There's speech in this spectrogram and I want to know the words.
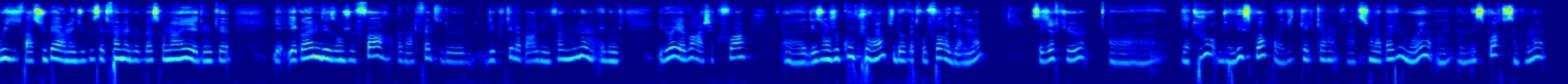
oui, enfin super, mais du coup cette femme elle peut pas se remarier. Donc il euh, y, a quand même des enjeux forts euh, dans le fait d'écouter la parole d'une femme ou non. Et donc il doit y avoir à chaque fois euh, des enjeux concurrents qui doivent être forts également. C'est-à-dire que il y a toujours de l'espoir pour la vie de quelqu'un. Enfin, si on l'a pas vu mourir, on, on espère tout simplement.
